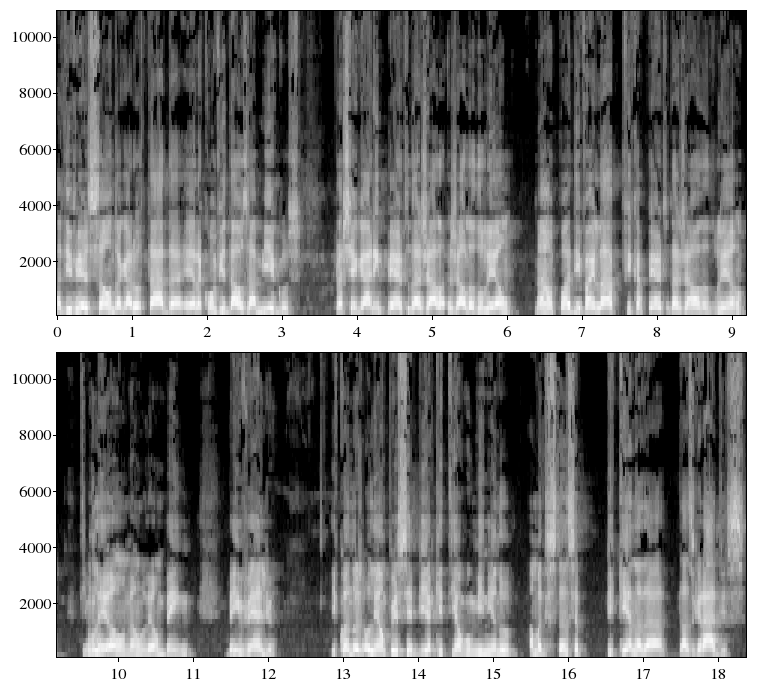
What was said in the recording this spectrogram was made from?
a diversão da garotada era convidar os amigos para chegarem perto da jaula, jaula, do leão. Não, pode, vai lá, fica perto da jaula do leão. Tinha um leão, não, um leão bem, bem velho. E quando o leão percebia que tinha algum menino a uma distância pequena da, das grades,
